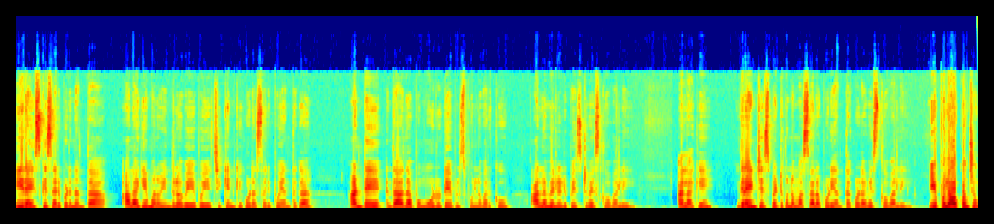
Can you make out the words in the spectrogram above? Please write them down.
ఈ రైస్కి సరిపడినంత అలాగే మనం ఇందులో వేయబోయే చికెన్కి కూడా సరిపోయేంతగా అంటే దాదాపు మూడు టేబుల్ స్పూన్ల వరకు అల్లం వెల్లుల్లి పేస్ట్ వేసుకోవాలి. అలాగే గ్రైండ్ చేసి పెట్టుకున్న మసాలా పొడి అంతా కూడా వేసుకోవాలి. ఈ పులావ్ కొంచెం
